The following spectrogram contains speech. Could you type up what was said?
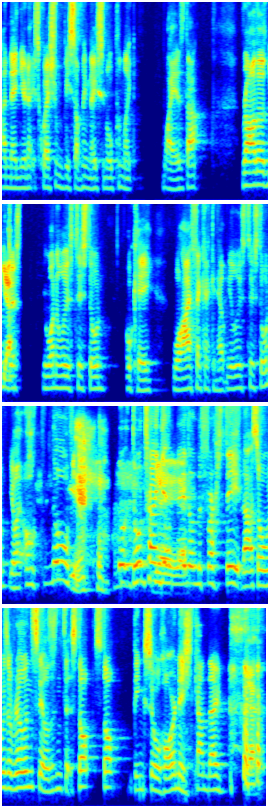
and then your next question would be something nice and open like, why is that? Rather than yeah. just you want to lose two stone, okay, well, I think I can help you lose two stone. You're like, oh no, yeah. don't, don't try and yeah, get yeah. bed on the first date. That's always a rule in sales, isn't it? Stop, stop being so horny. Calm down. yeah,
